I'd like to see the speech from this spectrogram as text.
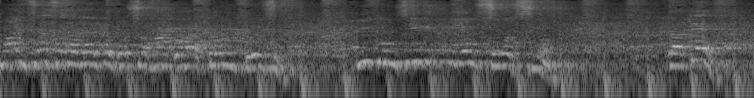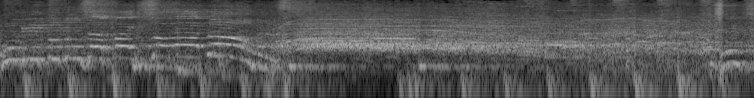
Mas essa galera que eu vou chamar agora tão em peso. Inclusive eu sou assim, ó. Cadê? O grito dos apaixonados! Gente,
